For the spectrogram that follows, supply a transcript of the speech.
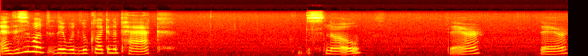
And this is what they would look like in the pack. The snow. There. There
